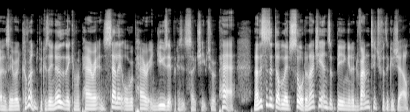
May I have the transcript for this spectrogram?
a zeroed Korund because they know that they can repair it and sell it or repair it and use it because it's so cheap to repair. Now, this is a double edged sword and actually ends up being an advantage for the Gzhel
